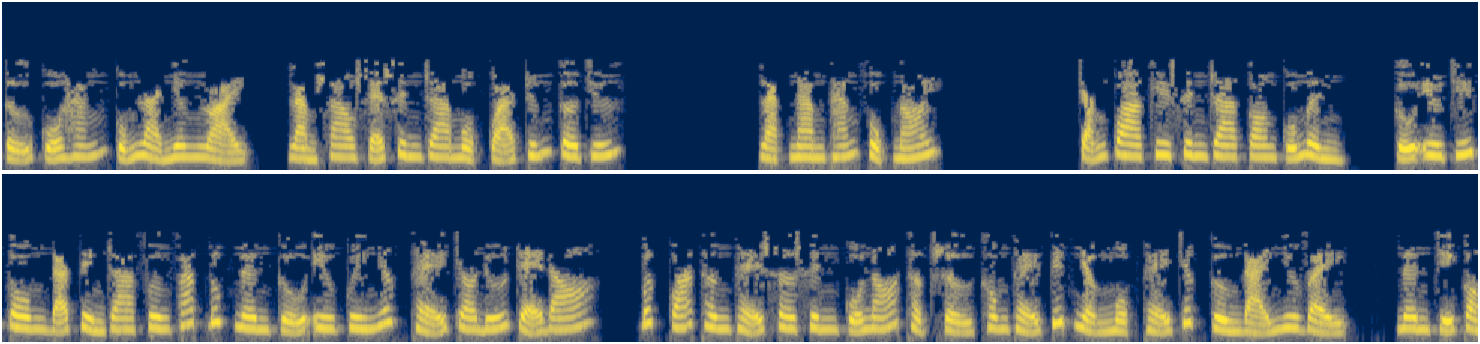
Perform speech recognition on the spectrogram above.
tử của hắn cũng là nhân loại, làm sao sẽ sinh ra một quả trứng cơ chứ? Lạc Nam tháng phục nói. Chẳng qua khi sinh ra con của mình, cửu yêu chí tôn đã tìm ra phương pháp đúc nên cửu yêu quy nhất thể cho đứa trẻ đó, bất quá thân thể sơ sinh của nó thật sự không thể tiếp nhận một thể chất cường đại như vậy, nên chỉ còn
